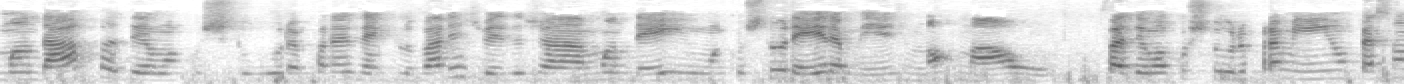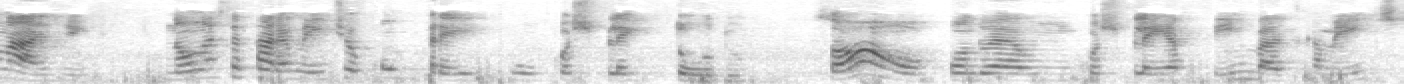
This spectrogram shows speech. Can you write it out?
mandar fazer uma costura, por exemplo, várias vezes já mandei uma costureira mesmo, normal, fazer uma costura para mim um personagem. Não necessariamente eu comprei o cosplay todo. Só quando é um cosplay assim, basicamente,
